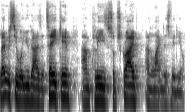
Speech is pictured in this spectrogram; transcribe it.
Let me see what you guys are taking and please subscribe and like this video.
